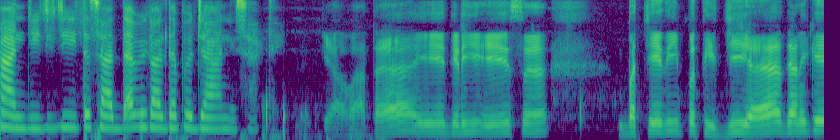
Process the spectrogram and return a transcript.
ਹਾਂਜੀ ਜੀ ਜੀ ਤਾਂ ਸਾਦਾ ਵੀ ਕਰਦਾ ਪਰ ਜਾ ਨਹੀਂ ਸਕਦੇ ਕੀ ਬਾਤ ਹੈ ਇਹ ਜਿਹੜੀ ਇਸ ਬੱਚੇ ਦੀ ਭਤੀਜੀ ਹੈ ਯਾਨੀ ਕਿ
